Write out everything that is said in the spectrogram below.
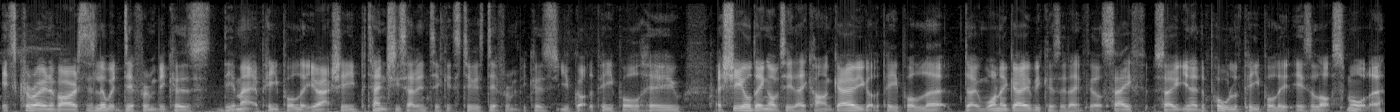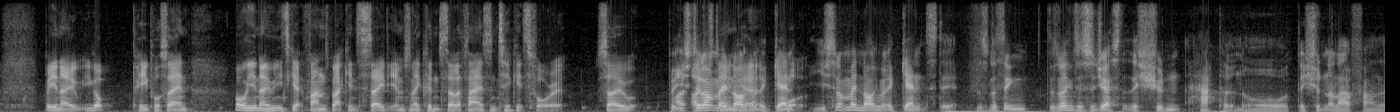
it's coronavirus is a little bit different because the amount of people that you're actually potentially selling tickets to is different because you've got the people who are shielding, obviously they can't go. You've got the people that don't want to go because they don't feel safe. So, you know, the pool of people is a lot smaller. But, you know, you've got people saying, oh, you know, we need to get fans back into stadiums and they couldn't sell a thousand tickets for it. So but you still I, I haven't made an argument against. You still haven't made an argument against it. There's nothing. There's nothing to suggest that this shouldn't happen or they shouldn't allow fans.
